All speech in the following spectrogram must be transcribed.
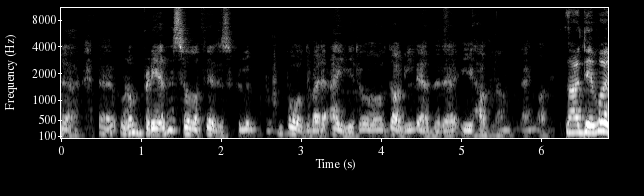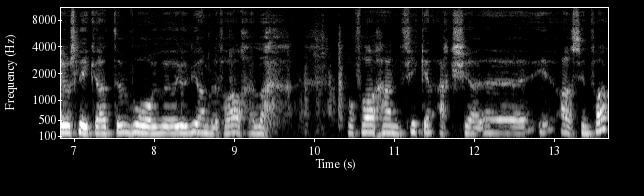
Ja. Eh, Hvordan ble det sånn at dere skulle både være eiere og daglig ledere i Hagland den gangen? Nei, det var jo slik at vår gamle far, eller vår far, han fikk en aksje eh, av sin far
